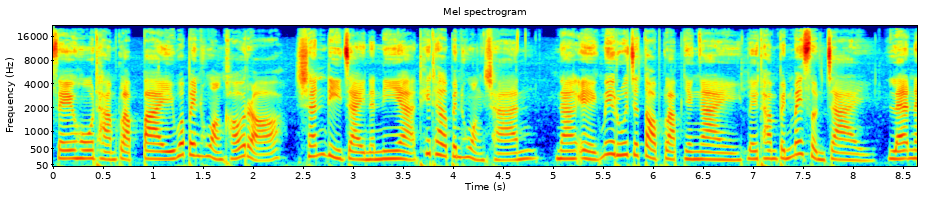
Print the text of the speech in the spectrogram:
เซโฮถามกลับไปว่าเป็นห่วงเขาเหรอ ฉันดีใจนะเนี่ยที่เธอเป็นห่วงฉัน นางเอกไม่รู้จะตอบกลับยังไง เลยทำเป็นไม่สนใจ และใน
